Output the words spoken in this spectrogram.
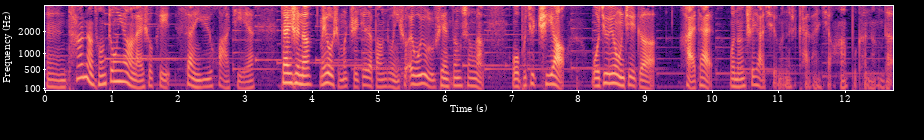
嗯，它呢从中药来说可以散瘀化结，但是呢没有什么直接的帮助。你说，哎，我有乳腺增生了，我不去吃药，我就用这个海带，我能吃下去吗？那是开玩笑哈，不可能的。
